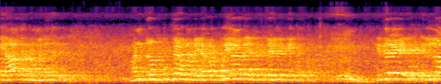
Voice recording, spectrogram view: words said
மலதுகள் யார் என்ற மனிதர் மன்ற புக்க அவனுடைய ரப்பு யார் என்று கேள்வி கேட்கப்படும். இதிலே எல்லா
